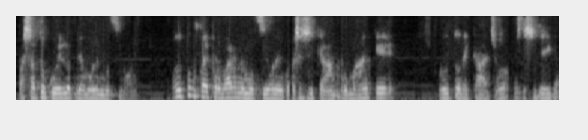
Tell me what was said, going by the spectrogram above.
passato quello abbiamo le emozioni. Quando tu fai provare un'emozione in qualsiasi campo, ma anche soprattutto nel calcio, questo si lega.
